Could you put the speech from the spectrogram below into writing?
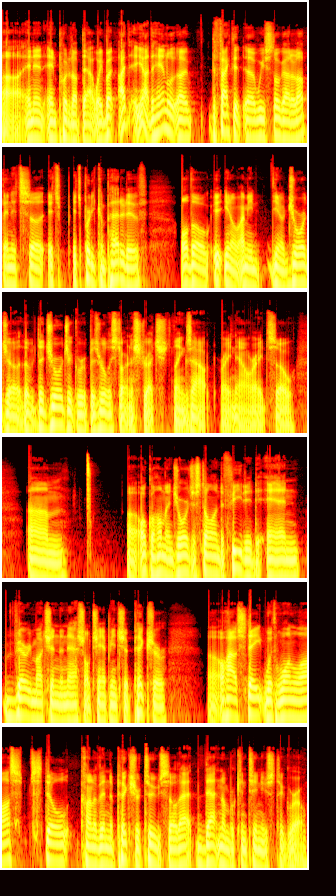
uh, and then and put it up that way. But I, yeah, the handle uh, the fact that uh, we've still got it up and it's uh, it's it's pretty competitive. Although you know, I mean, you know, Georgia, the, the Georgia group is really starting to stretch things out right now, right? So, um, uh, Oklahoma and Georgia still undefeated and very much in the national championship picture. Uh, Ohio State with one loss still kind of in the picture too, so that that number continues to grow.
